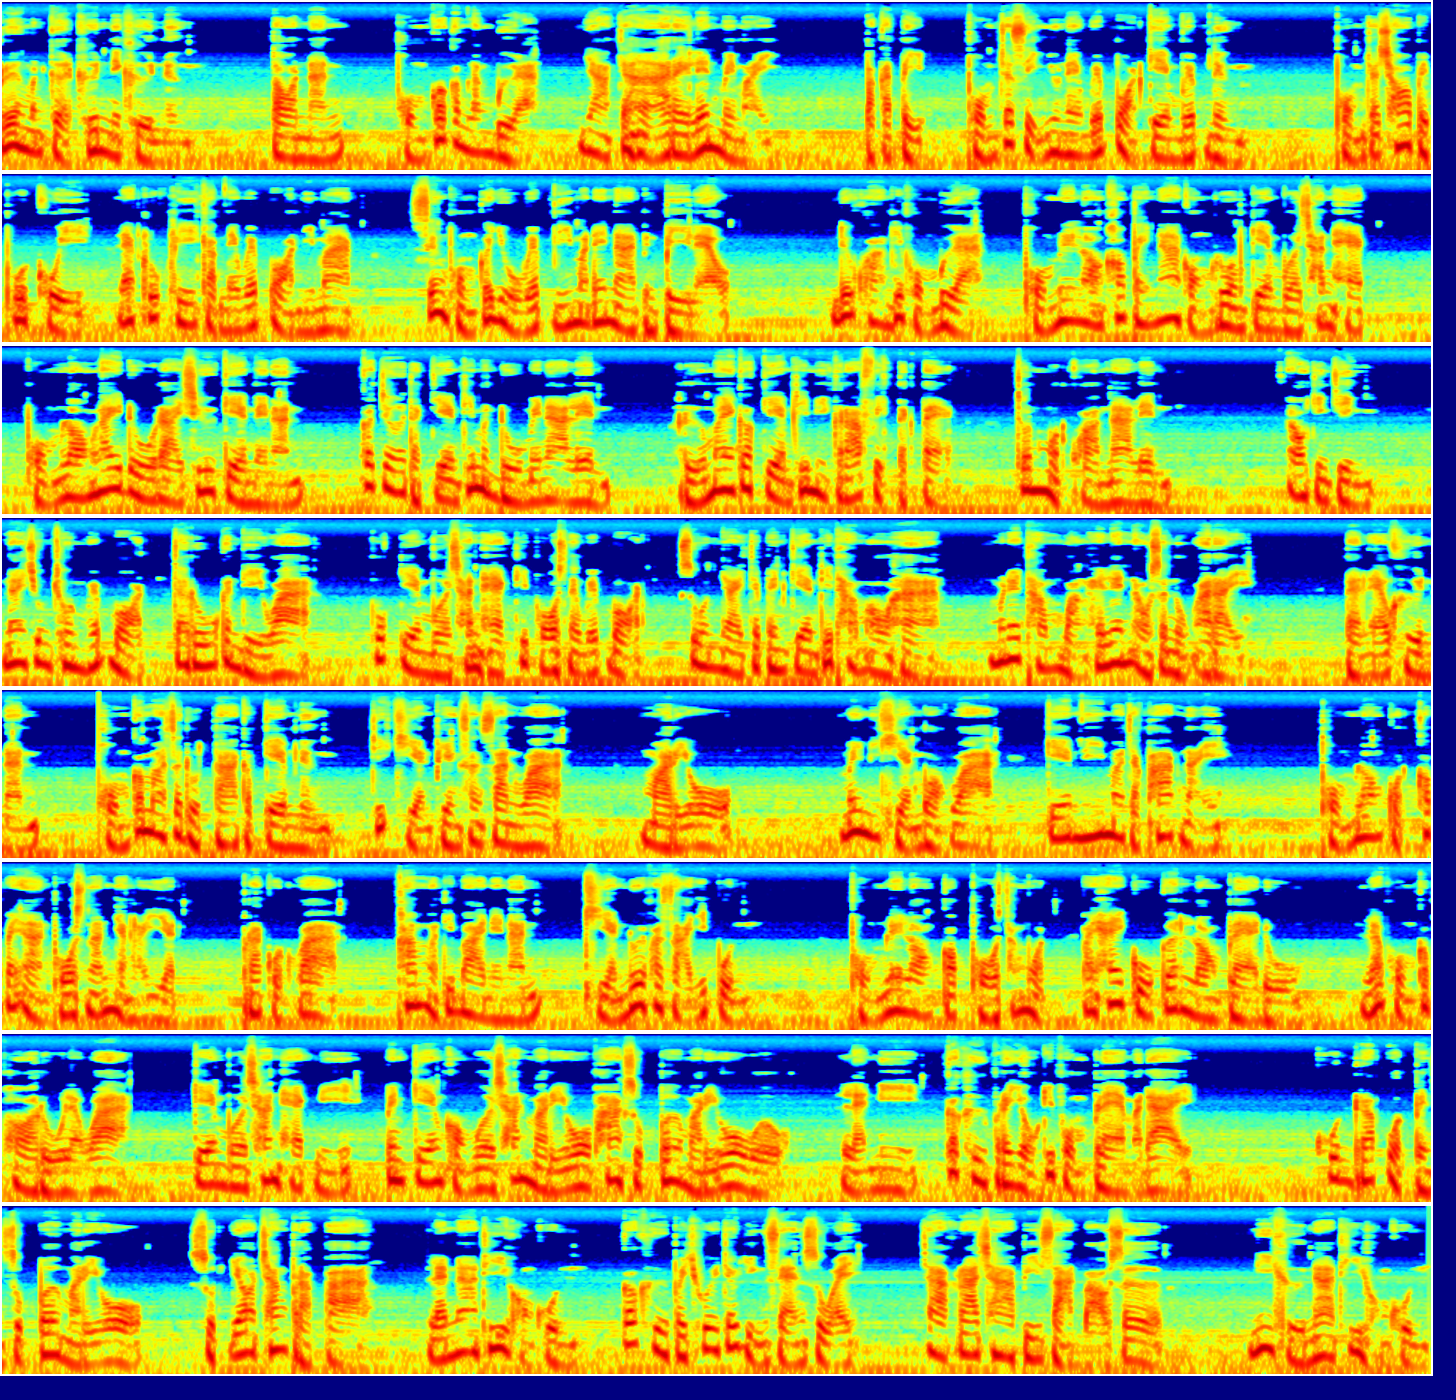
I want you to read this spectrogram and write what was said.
เรื่องมันเกิดขึ้นในคืนหนึ่ง ตอนนั้นผมก็กำลังเบื่อ อยากจะหาอะไรเล่นใหม่ ๆ ปกติผมจะสิงอยู่ในเว็บบอร์ดเกมเว็บหนึ่ง ผมจะชอบไปพูดคุยและคลุกคลีกับในเว็บบอร์ดนี้มาก ซึ่งผมก็อยู่เว็บนี้มาได้นานเป็นปีแล้ว ด้วยความที่ผมเบื่อ ผมเลยลองเข้าไปหน้าของรวมเกมเวอร์ชันแฮก ผมลองไล่ดูรายชื่อเกมในนั้น ก็เจอแต่เกมที่มันดูไม่น่าเล่น หรือไม่ก็เกมที่มีกราฟิกแตกๆ จนหมดความน่าเล่น เอาจริงๆ ในชุมชนเว็บบอร์ดจะรู้กันดีว่า พวกเกมเวอร์ชันแฮกที่โพสต์ในเว็บบอร์ด ส่วนใหญ่จะเป็นเกมที่ทำเอาฮา ไม่ได้ทำหวังให้เล่นเอาสนุกอะไร แต่แล้วคืนนั้น ผมก็มาสะดุดตากับเกมหนึ่งที่เขียนเพียงสั้นๆว่า Mario ไม่มีเขียนบอกว่าเกมนี้มาจากภาคไหน ผมลองกดเข้าไปอ่านโพสต์นั้นอย่างละเอียด ปรากฏว่าคำอธิบายในนั้นเขียนด้วยภาษาญี่ปุ่น ผมเลยลองก๊อปโพสต์ทั้งหมดไปให้ Google ลองแปลดู แล้วผมก็พอรู้แล้วว่า เกมเวอร์ชันแฮกนี้เป็นเกมของเวอร์ชันมาริโอภาค Super Mario World และนี่ก็คือประโยคที่ผมแปลมาได้ คุณรับบทเป็นซูเปอร์มาริโอสุดยอดช่างประปา และหน้าที่ของคุณ ก็คือไปช่วยเจ้าหญิงแสนสวย จากราชาปีศาจบาวเซอร์ นี่คือหน้าที่ของคุณ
